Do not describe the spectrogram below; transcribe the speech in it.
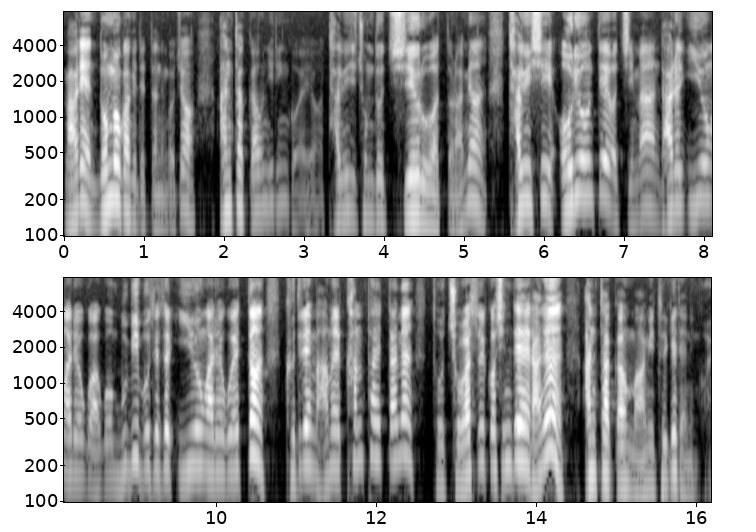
말에 넘어가게 됐다는 거죠. 안타까운 일인 거예요. 다윗이 좀 더 지혜로웠더라면 다윗이 어려운 때였지만 나를 이용하려고 하고 무비보셋을 이용하려고 했던 그들의 마음을 간파했다면 더 좋았을 것인데라는 안타까운 마음이 들게 되는 거예요.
